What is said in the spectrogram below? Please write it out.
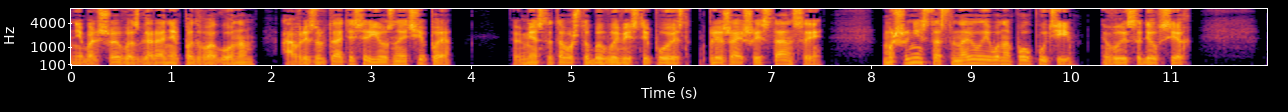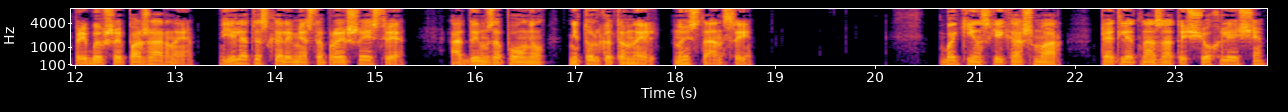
Небольшое возгорание под вагоном, а в результате серьезное ЧП. Вместо того, чтобы вывести поезд к ближайшей станции, машинист остановил его на полпути, высадил всех. Прибывшие пожарные еле отыскали место происшествия, а дым заполнил не только тоннель, но и станции. Бакинский кошмар пять лет назад еще хлеще,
